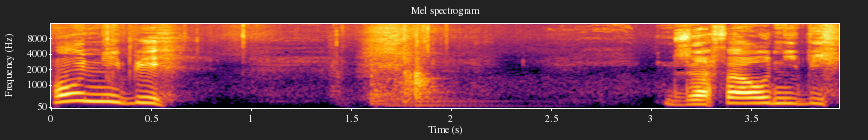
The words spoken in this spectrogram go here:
Onibi. Des affaires Onibi.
